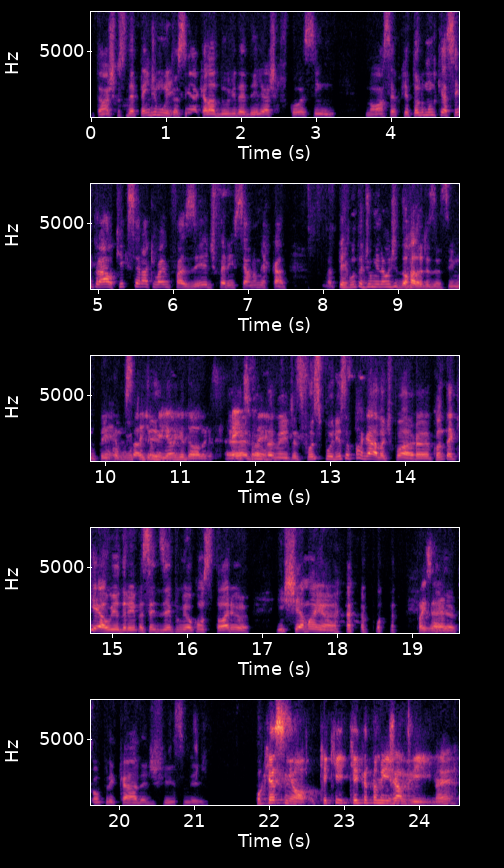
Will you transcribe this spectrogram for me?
Então, acho que isso depende muito, assim, aquela dúvida dele, eu acho que ficou assim, nossa, é porque todo mundo quer sempre, ah, o que será que vai me fazer diferenciar no mercado? Uma pergunta de um milhão de dólares, assim, não tem pergunta como saber. Pergunta de um milhão de dólares. É, é exatamente. Mesmo. Se fosse por isso, eu pagava. Tipo, ó, quanto é que é o Wilder aí para você dizer para o meu consultório encher amanhã? pois é. É complicado, é difícil mesmo. Porque assim, ó, o que, que, que eu também já vi, né?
